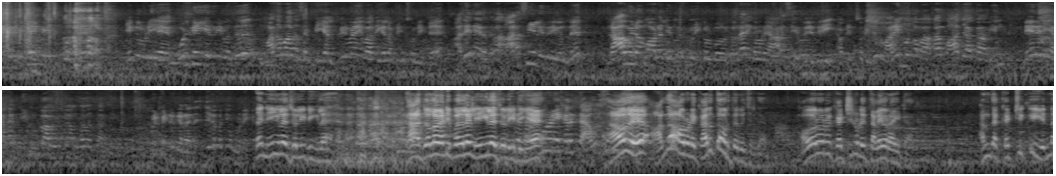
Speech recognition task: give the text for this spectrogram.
திரு விஜய் பேசும்போது எங்களுடைய கொள்கை எதிரி வந்து மதவாத சக்திகள் பிரிவினைவாதிகள் அப்படின்னு சொல்லிட்டு அதே நேரத்துல அரசியல் எதிரி வந்து திராவிட மாடல் என்று குறிக்கொள்பவர்கள் தான் எங்களுடைய அரசியல் எதிரி அப்படின்னு சொல்லிட்டு மறைமுகமாக பாஜகவையும் நேரடியாக திமுகவையும் வந்து த- அதான் நீங்களே சொல்லிட்டீங்களே. நான் சொல்ல வேண்டிய பதிலை நீங்களே சொல்லிட்டீங்க. அதாவது அதான் அவருடைய கருத்தை அவர் தெரிவிச்சிருக்காரு. அவர் ஒரு கட்சியினுடைய தலைவர் ஆயிட்டார். அந்த கட்சிக்கு என்ன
